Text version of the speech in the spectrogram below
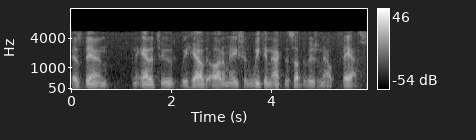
has been an attitude we have the automation, we can knock the subdivision out fast.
